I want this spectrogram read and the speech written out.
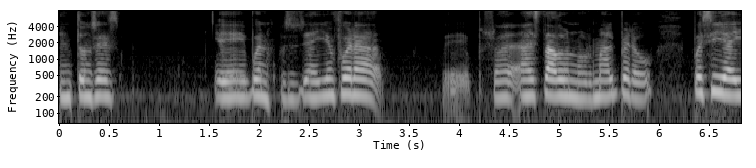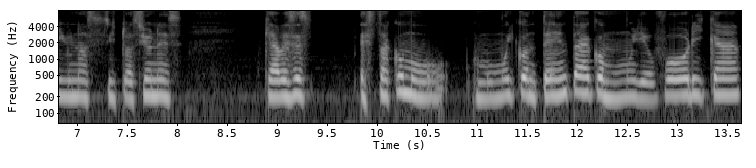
Entonces, eh, bueno, pues de ahí en fuera eh, pues ha, estado normal, pero pues sí hay unas situaciones que a veces está como como muy contenta, como muy eufórica,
